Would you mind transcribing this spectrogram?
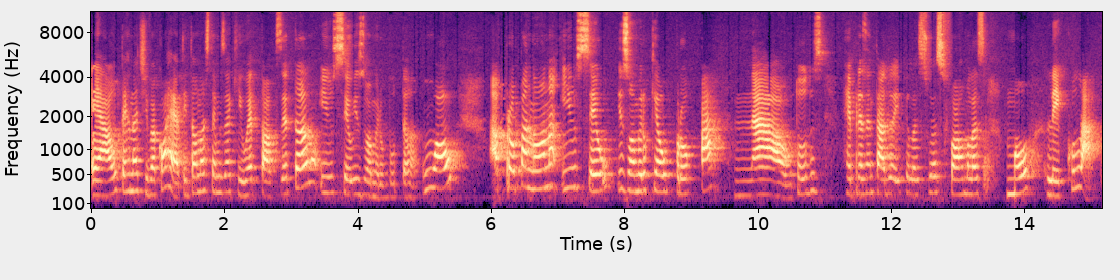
é a alternativa correta. Então, nós temos aqui o etoxetano e o seu isômero butan-1-ol, a propanona e o seu isômero, que é o propanal, todos representados aí pelas suas fórmulas molecular.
